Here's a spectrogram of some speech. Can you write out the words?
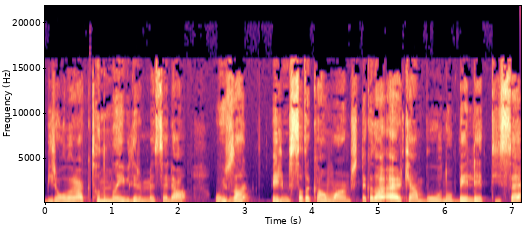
biri olarak tanımlayabilirim mesela. O yüzden verilmiş sadakam varmış. Ne kadar erken bunu belli ettiyse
